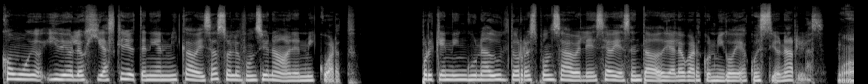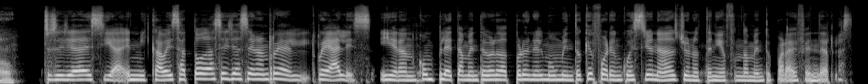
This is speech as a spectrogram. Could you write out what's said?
como ideologías que yo tenía en mi cabeza solo funcionaban en mi cuarto, porque ningún adulto responsable se había sentado a dialogar conmigo y a cuestionarlas. Wow. Entonces ella decía, en mi cabeza todas ellas eran real- reales y eran completamente verdad, pero en el momento que fueron cuestionadas yo no tenía fundamento para defenderlas.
